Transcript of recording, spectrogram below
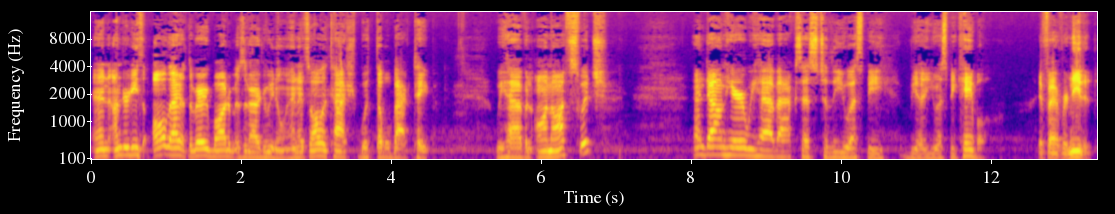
and underneath all that at the very bottom is an Arduino, and it's all attached with double back tape. We have an on-off switch. And down here we have access to the USB via USB cable, if I ever needed.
